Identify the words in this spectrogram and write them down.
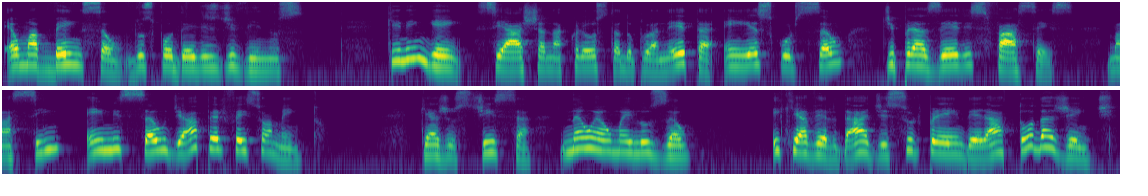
é uma bênção dos poderes divinos. Que ninguém se acha na crosta do planeta em excursão de prazeres fáceis, mas sim em missão de aperfeiçoamento. Que a justiça não é uma ilusão e que a verdade surpreenderá toda a gente.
